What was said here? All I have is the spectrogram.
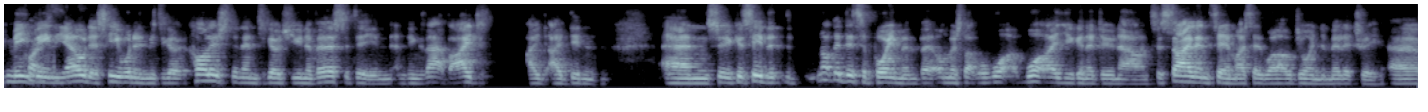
me being the eldest, he wanted me to go to college and then to go to university and, and things like that. But I just I, I didn't. And so you can see that not the disappointment, but almost like, well, what what are you going to do now? And to silence him, I said, well, I'll join the military. Uh,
